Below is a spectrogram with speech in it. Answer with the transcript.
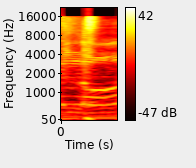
Vuelve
